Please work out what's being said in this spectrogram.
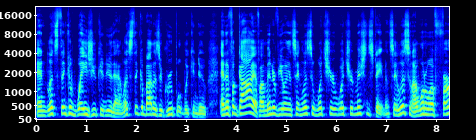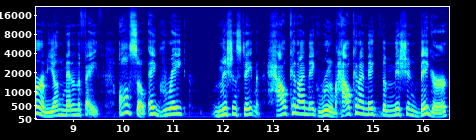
And let's think of ways you can do that. And let's think about as a group what we can do. And if a guy, if I'm interviewing and saying, listen, what's your what's your mission statement? Say, listen, I want to affirm young men in the faith. Also, a great mission statement. How can I make room? How can I make the mission bigger?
